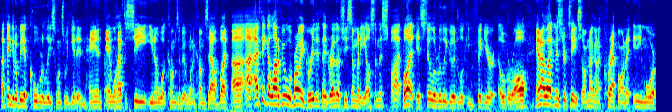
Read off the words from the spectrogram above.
I think it'll be a cool release once we get it in hand, and we'll have to see, you know, what comes of it when it comes out. But uh, I, I, think a lot of people will probably agree that they'd rather see somebody else in this spot, but it's still a really good looking figure overall, and I like Mr. T, so I'm not going to crap on it anymore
